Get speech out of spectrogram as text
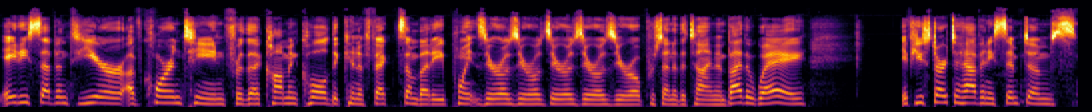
87th year of quarantine for the common cold that can affect somebody 0.00000% of the time. And by the way, if you start to have any symptoms,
